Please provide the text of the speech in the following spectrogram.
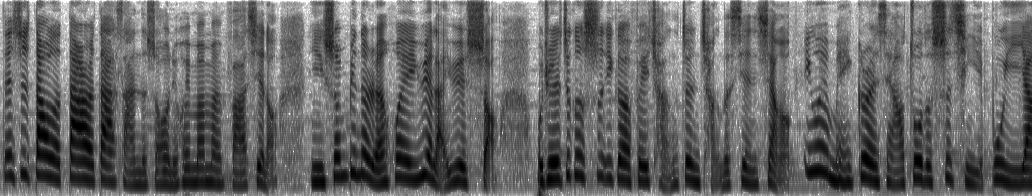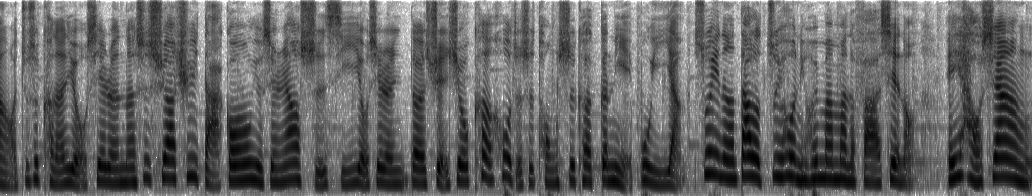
但是到了大二、大三的时候，你会慢慢发现哦，你身边的人会越来越少。我觉得这个是一个非常正常的现象哦，因为每一个人想要做的事情也不一样哦。就是可能有些人呢是需要去打工，有些人要实习，有些人的选修课或者是通识课跟你也不一样。所以呢，到了最后，你会慢慢的发现哦，诶，好像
